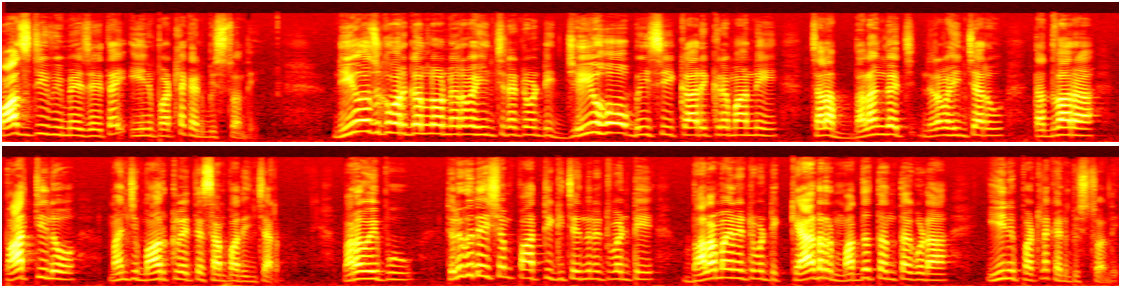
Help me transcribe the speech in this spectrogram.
పాజిటివ్ ఇమేజ్ అయితే ఈయన పట్ల కనిపిస్తోంది. నియోజకవర్గంలో నిర్వహించినటువంటి జయహో బీసీ కార్యక్రమాన్ని చాలా బలంగా నిర్వహించారు. తద్వారా పార్టీలో మంచి మార్కులు అయితే సంపాదించారు. మరోవైపు తెలుగుదేశం పార్టీకి చెందినటువంటి బలమైనటువంటి క్యాడర్ మద్దతంతా కూడా ఈయన పట్ల కనిపిస్తోంది.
